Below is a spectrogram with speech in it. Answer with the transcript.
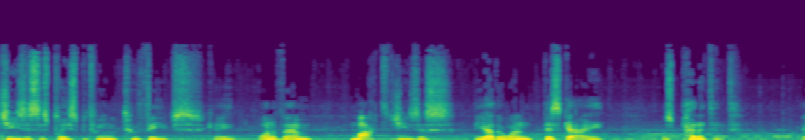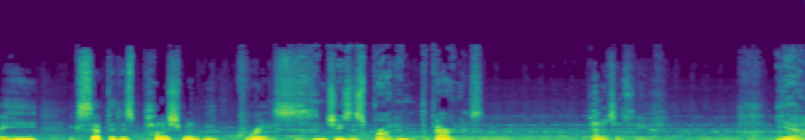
Jesus is placed between two thieves, okay? One of them mocked Jesus. The other one, this guy, was penitent. Okay, he accepted his punishment with grace. And Jesus brought him to paradise. Penitent thief. Yeah.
